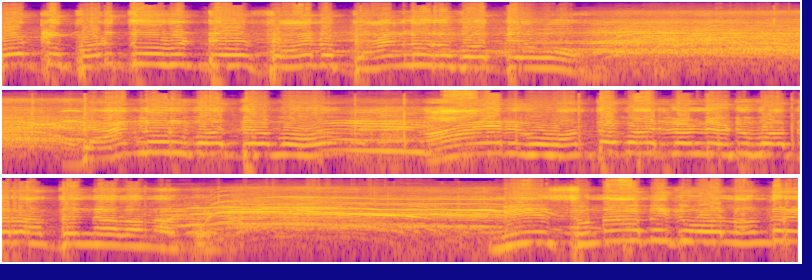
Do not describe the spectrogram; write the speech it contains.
ఓట్లు పడుతూ ఉంటే ఫ్యాన్ బెంగళూరు పోద్దేమో. బెంగళూరు పోద్దేమో. ఆయనకు వంత పాటిన వాళ్ళు ఎటు పోతారో అర్థం కాల నాకు. మీ సునామీకి వాళ్ళందరూ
